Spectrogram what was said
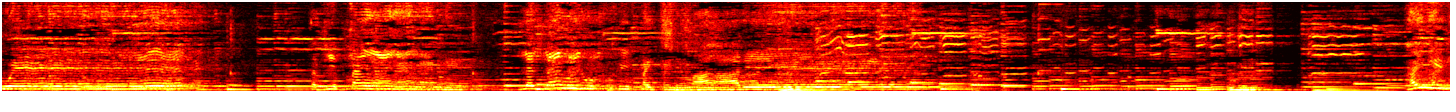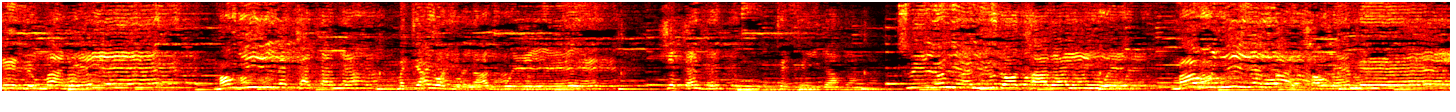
ကွယ်တပြစ်ပန်းနဲ့ လက်လန်းလူပြပိုက်ချင်ပါလေဟိုင်းနေနဲ့လုံမငယ်ရဲ့မောင်ကြီးလက်ခတ်တမ်းများမကြားရော်ဒီလားကွယ်ရက်ကန်းတဲ့ချက်စီကရွှေလုံးမြမြူတော်ခါတိုင်းဝဲမောင်ကြီးရဲ့ဘဝချောင်းလဲမယ်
